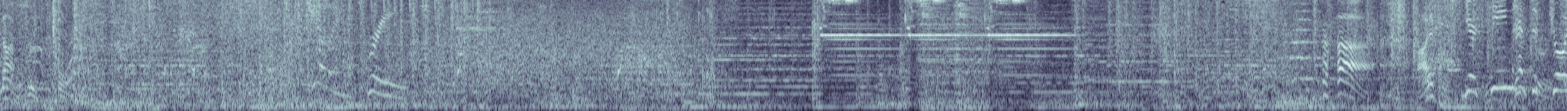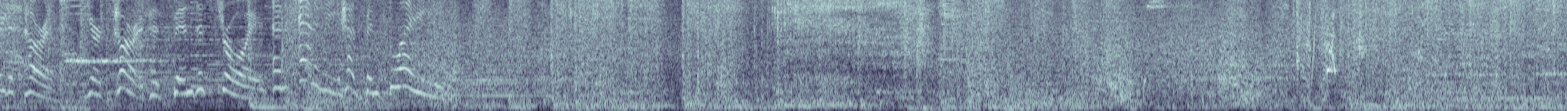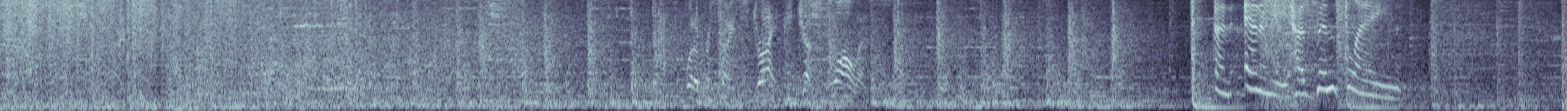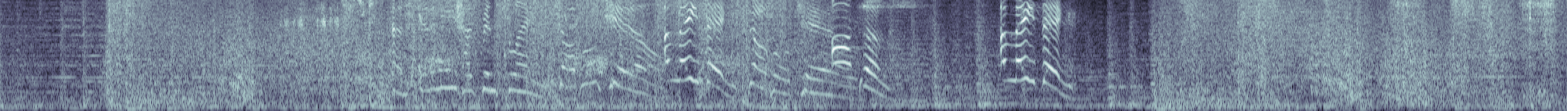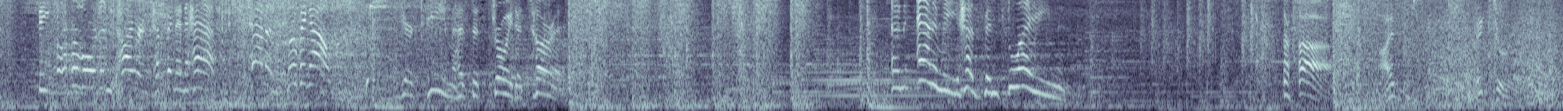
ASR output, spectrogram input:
not brute Your team has destroyed a turret. Your turret has been destroyed. An enemy has been slain. Precise strike, just flawless. An enemy has been slain. An enemy has been slain. Double kill. Amazing! Double kill. Awesome! Amazing! Overlord and Tyrant have been enhanced! Cannons moving out! Your team has destroyed a turret. An enemy has been slain. Ha ha! I foresee victory.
